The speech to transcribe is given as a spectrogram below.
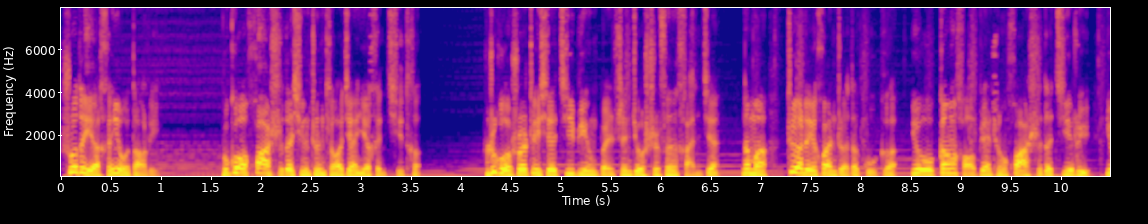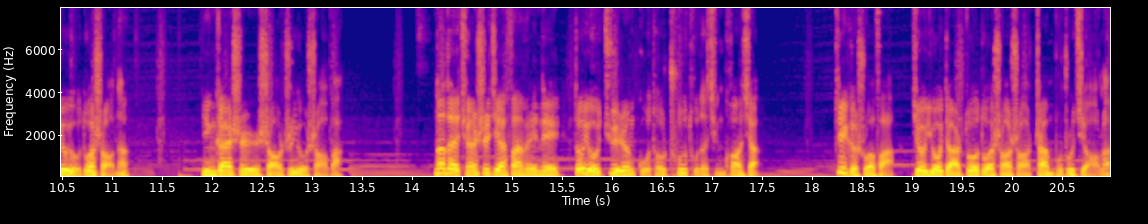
说的也很有道理不过化石的形成条件也很奇特。如果说这些疾病本身就十分罕见那么这类患者的骨骼又刚好变成化石的几率又有多少呢？应该是少之又少吧。那在全世界范围内都有巨人骨头出土的情况下这个说法就有点多多少少站不住脚了。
